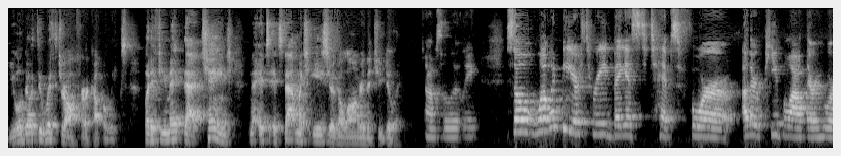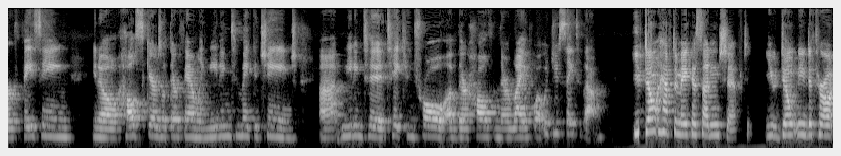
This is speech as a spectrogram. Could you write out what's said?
you will go through withdrawal for a couple weeks. But if you make that change, it's it's that much easier the longer that you do it. Absolutely. So, what would be your three biggest tips for other people out there who are facing, you know, health scares with their family, needing to make a change, uh, needing to take control of their health and their life? What would you say to them? You don't have to make a sudden shift you don't need to throw out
